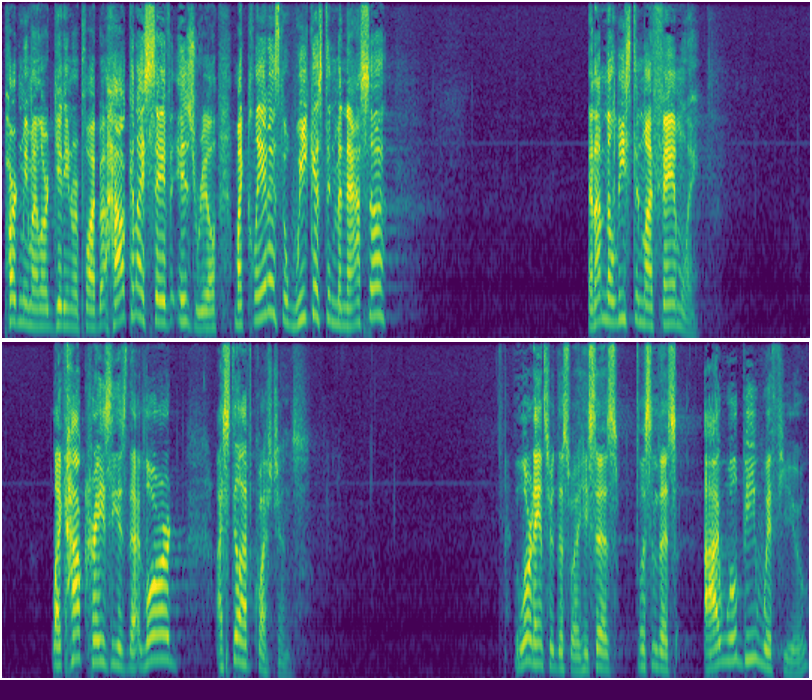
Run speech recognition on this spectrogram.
Pardon me, my Lord, Gideon replied, but how can I save Israel? My clan is the weakest in Manasseh, and I'm the least in my family. Like, how crazy is that? Lord, I still have questions. The Lord answered this way He says, Listen to this I will be with you.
